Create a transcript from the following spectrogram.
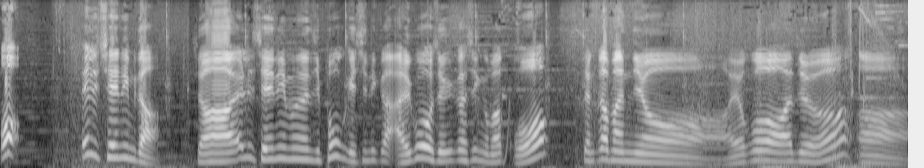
어? 엘리 제님이다. 자, 엘리 제님은 지금 보고 계시니까 알고 저기 가신 거 맞고. 잠깐만요. 요거 아주, 어,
